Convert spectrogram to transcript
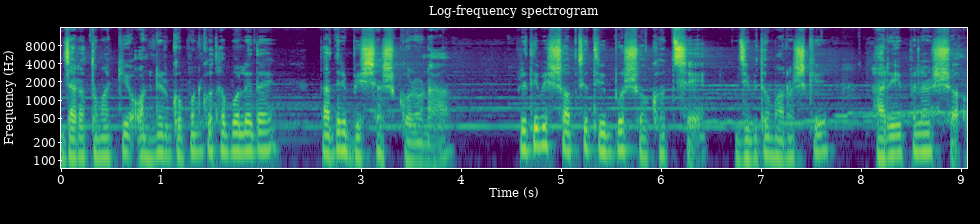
যারা তোমাকে অন্যের গোপন কথা বলে দেয়, তাদের বিশ্বাস করো না। পৃথিবীর সবচেয়ে তীব্র শোক হচ্ছে জীবিত মানুষকে হারিয়ে ফেলার শখ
